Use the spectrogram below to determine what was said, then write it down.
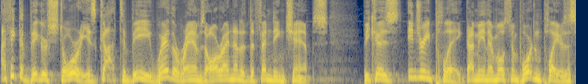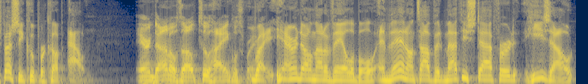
I think the bigger story has got to be where the Rams are right now, the defending champs, because injury plagued. I mean, their most important players, especially Cooper Kupp, out. Aaron Donald's out too, high ankle sprain. Right, Aaron Donald not available, and then on top of it, Matthew Stafford, he's out.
